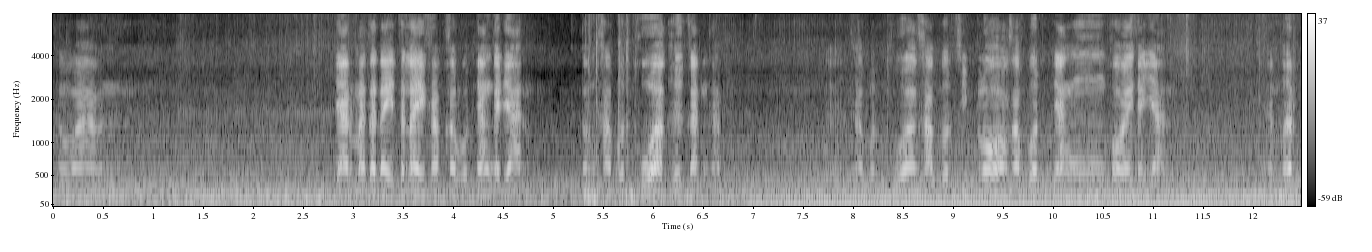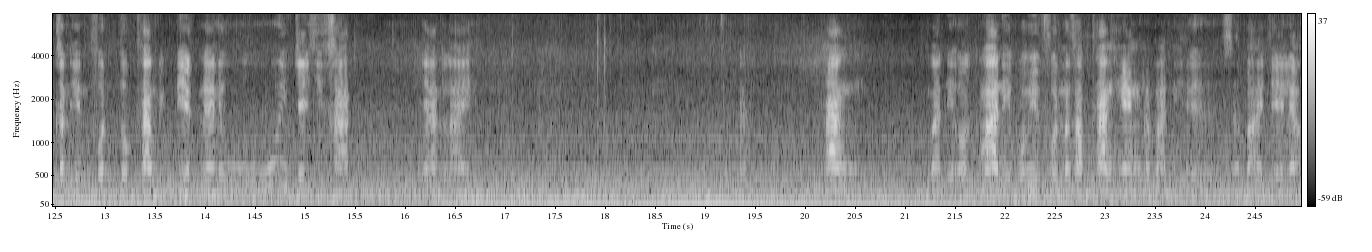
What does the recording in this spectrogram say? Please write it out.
เพราะว่ามันญาติมาแตะใดแตะไรครับขับรถยังกับญาติต้องขับรถทั่วคือกันครับขับรถทั่วร์ขับรถสิบล้อขับรถยังพอไว้กับญาติอันเมื่อคันเห็นฝนตกทางเปียกๆแม่เนี่ยโอ้ยใจสิขาด ยานไหลายทางวันนี้ออกมานี่ผมมีฝนนะครับทางแห้งแล้ววันนี้เออสบายใจแล้ว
